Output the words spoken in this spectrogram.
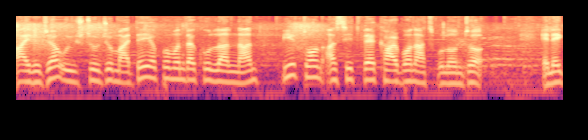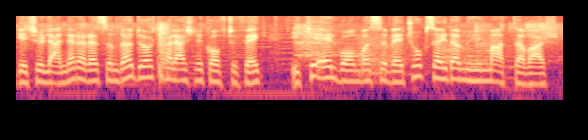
Ayrıca uyuşturucu madde yapımında kullanılan bir ton asit ve karbonat bulundu. Ele geçirilenler arasında 4 Kalaşnikov tüfek, 2 el bombası ve çok sayıda mühimmat da var.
